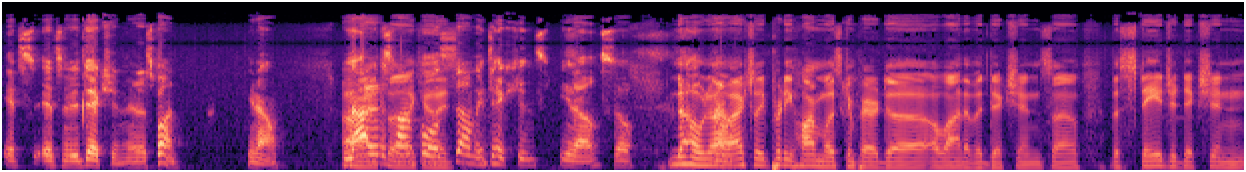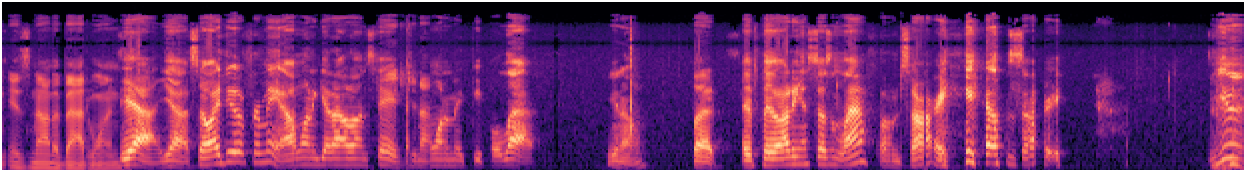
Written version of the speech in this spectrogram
It's it's an addiction and it's fun, you know. Not right, as so harmful an as some addictions, you know. So No, no, No. actually pretty harmless compared to a lot of addictions. So the stage addiction is not a bad one. yeah, yeah. So I do it for me. I want to get out on stage and I want to make people laugh, you know. But if the audience doesn't laugh, I'm sorry. I'm sorry. You,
